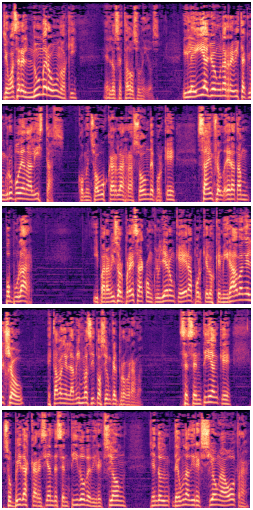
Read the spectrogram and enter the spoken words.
llegó a ser el número uno aquí en los Estados Unidos. Y leía yo en una revista que un grupo de analistas comenzó a buscar la razón de por qué Seinfeld era tan popular. Y para mi sorpresa concluyeron que era porque los que miraban el show estaban en la misma situación que el programa. Se sentían que sus vidas carecían de sentido, de dirección, yendo de una dirección a otra,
